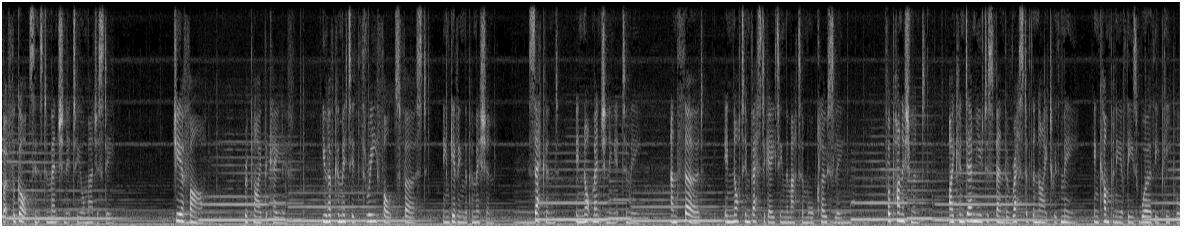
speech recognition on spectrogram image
but forgot since to mention it to your majesty. Giafar, replied the caliph, you have committed three faults first, in giving the permission, second, in not mentioning it to me, and third, in not investigating the matter more closely. For punishment, I condemn you to spend the rest of the night with me, in company of these worthy people,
